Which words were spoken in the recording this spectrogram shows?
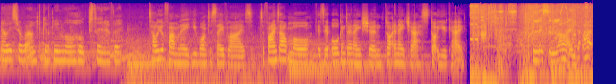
Now he's around to give me more hugs than ever. Tell your family you want to save lives. To find out more, visit organdonation.nhs.uk. Listen live at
